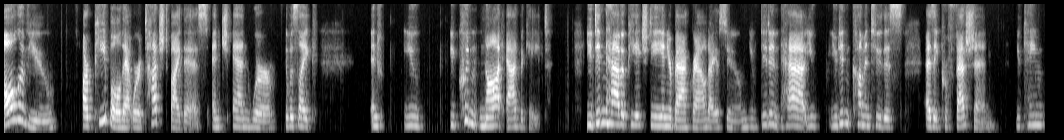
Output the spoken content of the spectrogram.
All of you are people that were touched by this and and were it was like and you you couldn't not advocate. You didn't have a phd in your background i assume. You didn't have you you didn't come into this as a profession. You came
